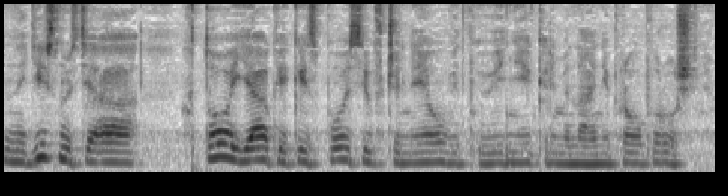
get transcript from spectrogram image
не дійсності, а хто як в який спосіб вчинив відповідні кримінальні правопорушення.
